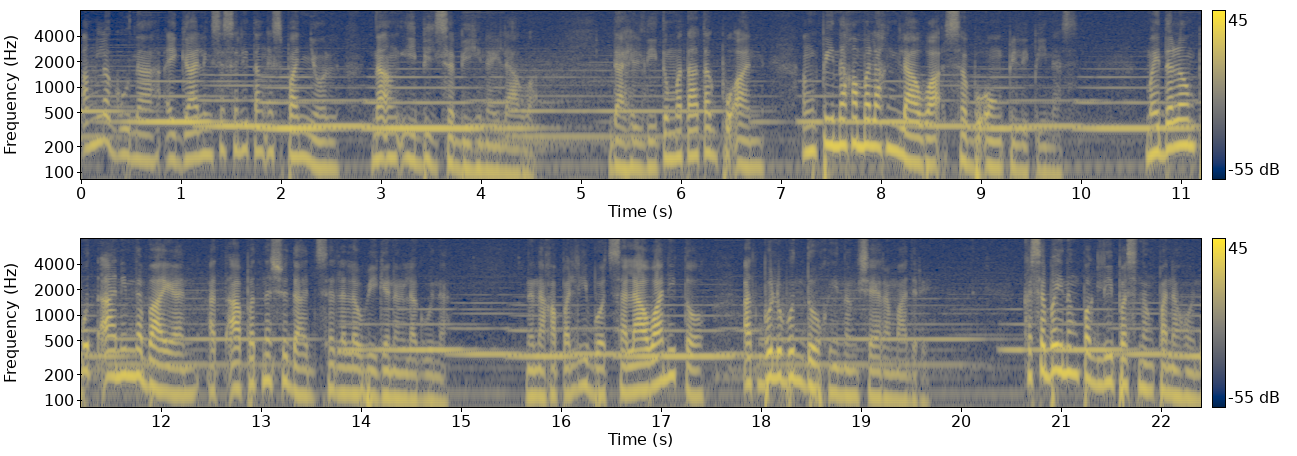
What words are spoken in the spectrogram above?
Ang Laguna ay galing sa salitang Espanyol na ang ibig sabihin ay lawa. Dahil dito matatagpuan ang pinakamalaking lawa sa buong Pilipinas. May 26 na bayan at apat na syudad sa lalawigan ng Laguna na nakapalibot sa lawa nito at bulubundukin ng Sierra Madre. Kasabay ng paglipas ng panahon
